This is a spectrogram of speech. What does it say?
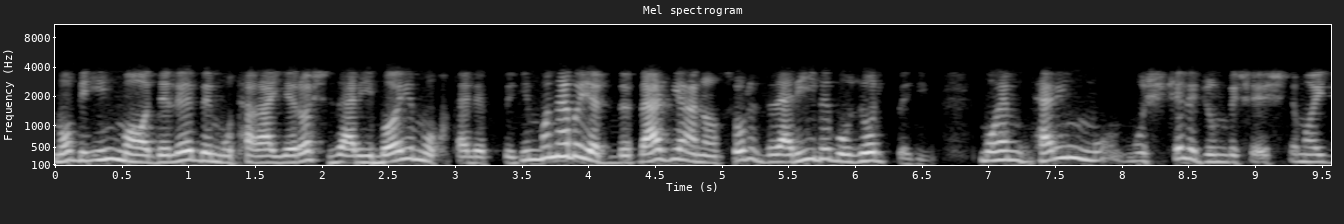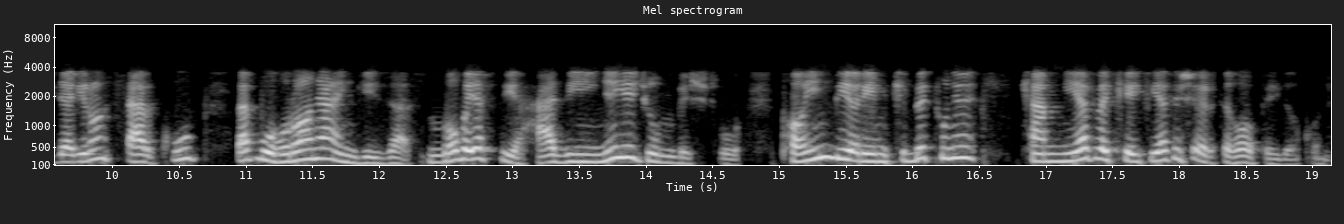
ما به این معادله به متغیراش ضریبای مختلف بدیم. ما نباید به بعضی عناصر ضریب بزرگ بدیم. مهمترین مشکل جنبش اجتماعی در ایران سرکوب و بحران انگیزه است. ما باید هزینه جنبش رو پایین بیاریم که بتونه کمیت و کیفیتش ارتقا پیدا کنه.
